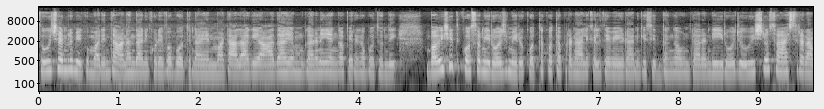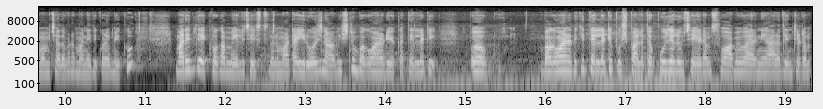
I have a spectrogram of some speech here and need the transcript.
సూచనలు మీకు మరింత ఆనందాన్ని కూడా ఇవ్వబోతున్నాయన్నమాట. అలాగే ఆదాయం గణనీయంగా పెరగబోతుంది. భవిష్యత్తు కోసం ఈరోజు మీరు కొత్త కొత్త ప్రణాళికలతో వేయడానికి సిద్ధంగా ఉంటారండి. ఈరోజు విష్ణు సహస్రనామం చదవడం అనేది కూడా మీకు మరింత ఎక్కువగా మేలు చేస్తుందన్నమాట. ఈ రోజున విష్ణు భగవానుడి యొక్క తెల్లటి భగవానుడికి తెల్లటి పుష్పాలతో పూజలు చేయడం స్వామివారిని ఆరాధించడం.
